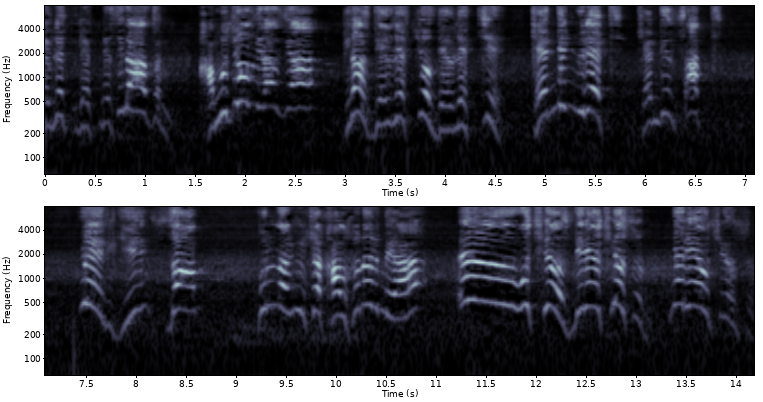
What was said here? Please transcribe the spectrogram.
devlet üretmesi lazım. Kamucu ol biraz ya. Biraz devletçi ol, devletçi. Kendin üret, kendin sat. Vergi, zam. Bunlar ülke kalkınır mı ya? Ee, uçuyoruz. Nereye uçuyorsun? Nereye uçuyorsun?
